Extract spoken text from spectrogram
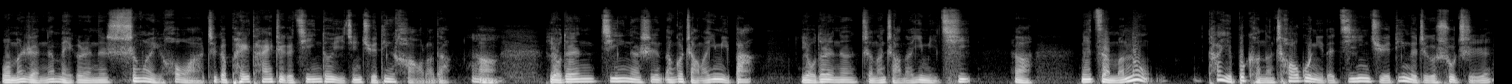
我们人呢，每个人呢生了以后啊，这个胚胎这个基因都已经决定好了的啊。有的人基因呢是能够长到一米八，有的人呢只能长到一米七，是吧？你怎么弄，它也不可能超过你的基因决定的这个数值。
